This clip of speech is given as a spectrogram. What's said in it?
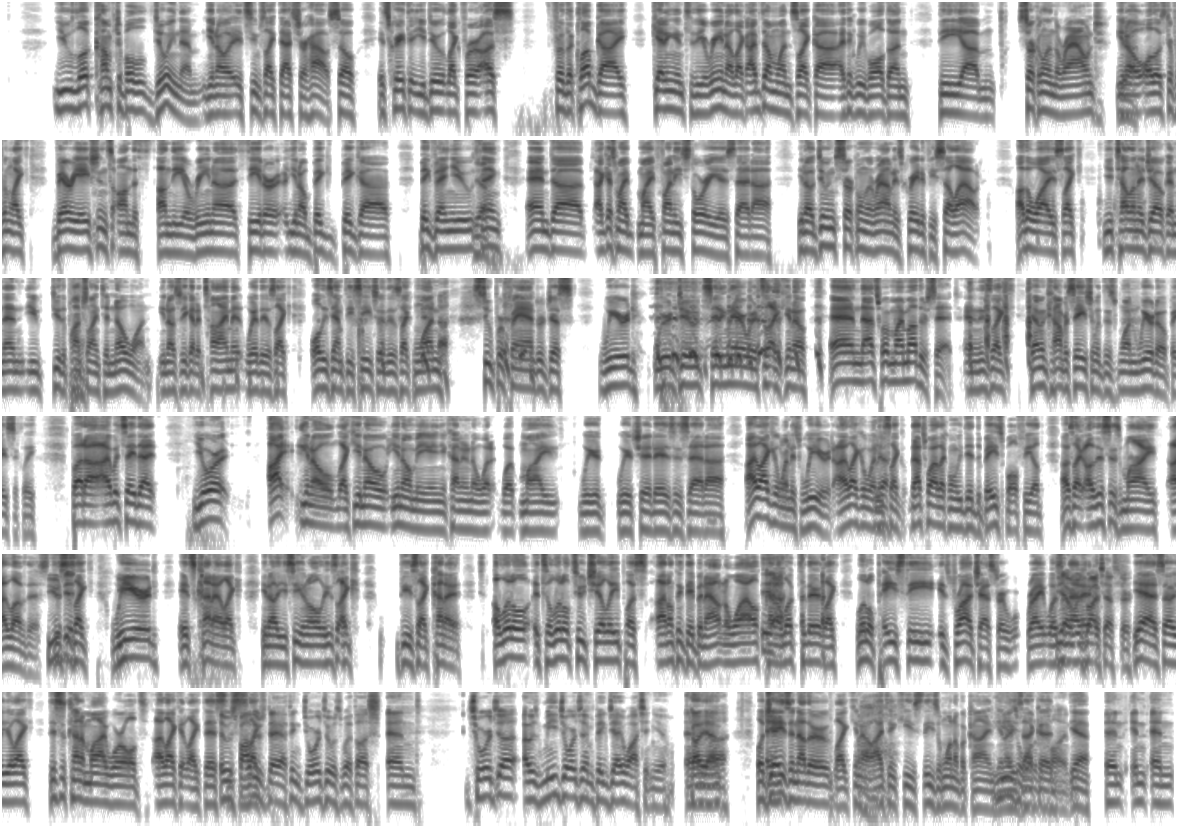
you look comfortable doing them. You know, it seems like that's your house. So it's great that you do. Like for us, for the club guy getting into the arena, like I've done ones like uh, I think we've all done the um, circle in the round. You Yeah. know, all those different like variations on the on the arena theater. You know, big big uh, big venue Yeah. thing. And uh, I guess my my funny story is that uh, you know doing circle in the round is great if you sell out. Otherwise, like you telling a joke and then you do the punchline to no one, you know, so you got to time it where there's like all these empty seats or there's like one super fan or just weird, weird dude sitting there where it's like, you know, and that's what my mother said. And he's like having a conversation with this one weirdo basically. But uh, I would say that you're, I, you know, like, you know, you know me and you kind of know what, what my weird, weird shit is, is that uh, I like it when it's weird. I like it when it's like, that's why I like when we did the baseball field. I was like, oh, this is my, I love this. You this did- is like weird. It's kind of like, you know, you see in all these like, these like kind of a little, it's a little too chilly. Plus, I don't think they've been out in a while. Kind of Yeah. look to their like little pasty. It's Rochester, right? Wasn't yeah, that it was Rochester. Yeah. So you're like, this is kind of my world. I like it like this. It was This is like- Father's Day. I think Georgia was with us, and Georgia. I was me, Georgia, and Big Jay watching you. And, Oh, yeah? uh, Well, Jay's another like you know. I Oh. think he's he's a one of a kind. You know, he's a that one good. Yeah. and and and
